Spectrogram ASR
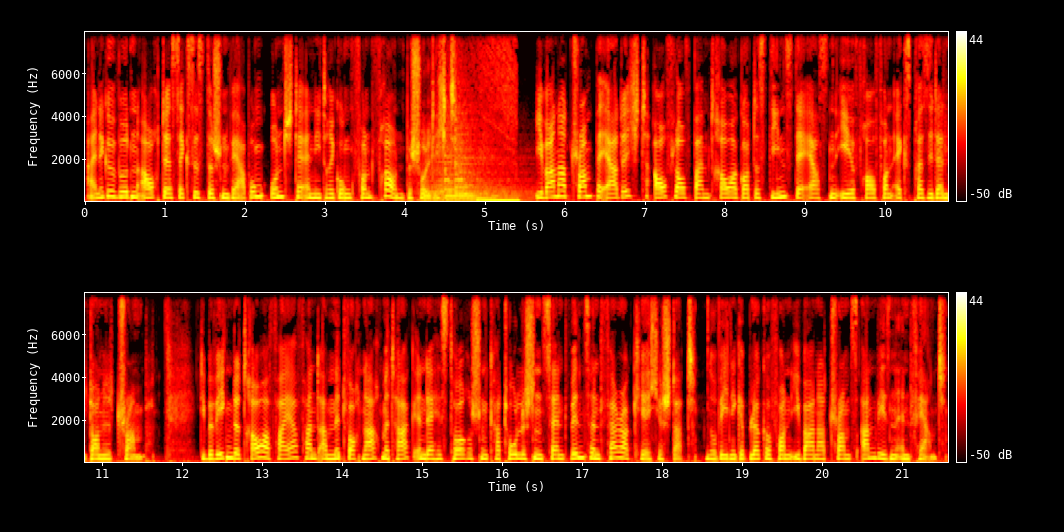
Einige würden auch der sexistischen Werbung und der Erniedrigung von Frauen beschuldigt. Ivana Trump beerdigt, Auflauf beim Trauergottesdienst der ersten Ehefrau von Ex-Präsident Donald Trump. Die bewegende Trauerfeier fand am Mittwochnachmittag in der historischen katholischen St. Vincent Ferrer Kirche statt, nur wenige Blöcke von Ivana Trumps Anwesen entfernt.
